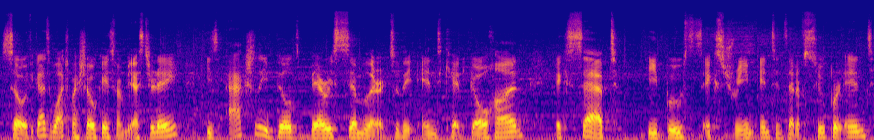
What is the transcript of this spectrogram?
So if you guys watched my showcase from yesterday, he's actually built very similar to the Int Kid Gohan, except he boosts Extreme Int instead of Super Int,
